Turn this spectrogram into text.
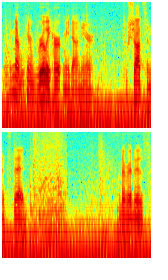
Nothing that can really hurt me down here. Two shots and it's dead. Whatever it is.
